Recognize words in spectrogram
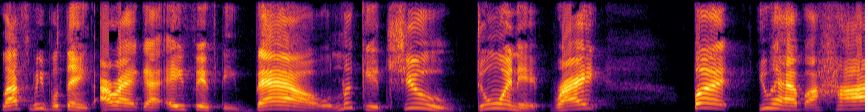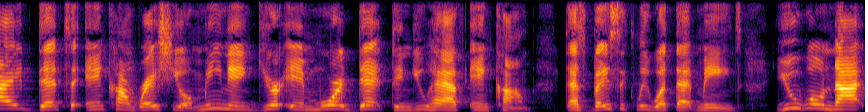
lots of people think, all right, got 850. Bow, look at you doing it, right? But you have a high debt to income ratio, meaning you're in more debt than you have income. That's basically what that means. You will not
